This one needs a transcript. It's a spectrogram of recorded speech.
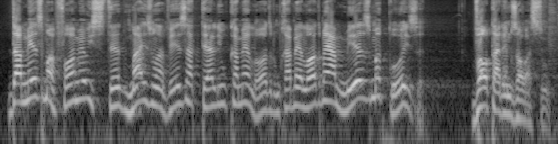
Da mesma forma, eu estendo mais uma vez até ali o camelódromo. O camelódromo é a mesma coisa. Voltaremos ao assunto.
